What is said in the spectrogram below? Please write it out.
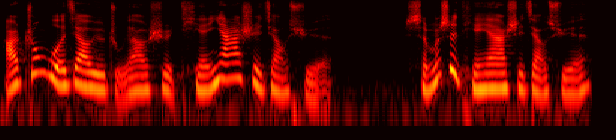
而中国教育主要是填鸭式教学。什么是填鸭式教学？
